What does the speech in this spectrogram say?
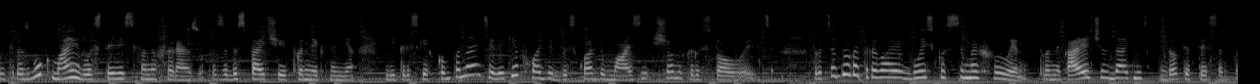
Ультразвук має властивість феноферезу, забезпечує проникнення лікарських компонентів, які входять до складу мазі, що використовується. Процедура триває близько 7 хвилин, проникаючи здатність до 5 см.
